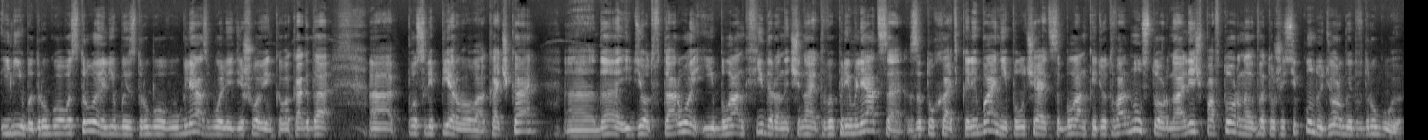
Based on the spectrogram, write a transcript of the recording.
и либо другого строя, либо из другого угля, с более дешевенького, когда после первого качка Э, да, идет второй, и бланк фидера начинает выпрямляться, затухать колебания, и получается бланк идет в одну сторону, а лечь повторно в эту же секунду дергает в другую.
